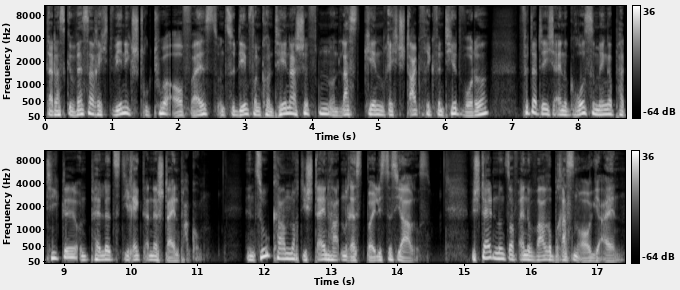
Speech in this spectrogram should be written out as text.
Da das Gewässer recht wenig Struktur aufweist und zudem von Containerschiffen und Lastkähnen recht stark frequentiert wurde, fütterte ich eine große Menge Partikel und Pellets direkt an der Steinpackung. Hinzu kamen noch die steinharten Restbeulis des Jahres. Wir stellten uns auf eine wahre Brassenorgie ein,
